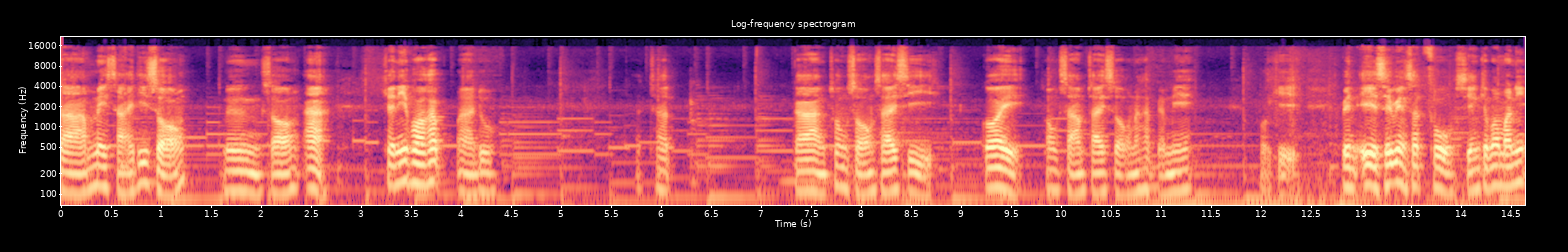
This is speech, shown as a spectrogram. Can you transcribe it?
สามในสายที่สองหนึ่งสองอะแค่นี้พอครับอ่าดูชัดกลางช่องสองสายสี่ก้อยช่องสามสายสองนะครับ แบบนี้ โอเค เป็น A7 ซัดโฟเสียงจะประมาณนี้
